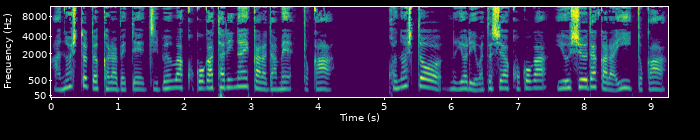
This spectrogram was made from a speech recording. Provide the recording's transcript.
あの人と比べて自分はここが足りないからダメとか、この人より私はここが優秀だからいいとか、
